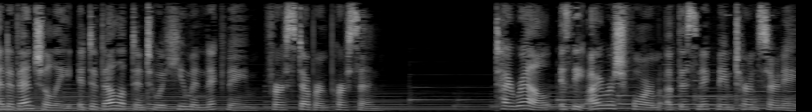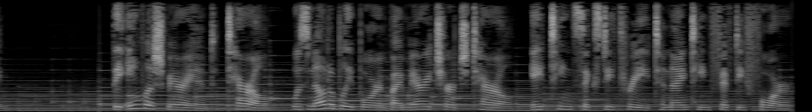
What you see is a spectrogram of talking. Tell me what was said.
and eventually it developed into a human nickname for a stubborn person. Tyrell is the Irish form of this nickname turned surname. The English variant, Terrell, was notably born by Mary Church Terrell, 1863 to 1954,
